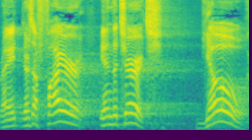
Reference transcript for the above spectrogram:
right? There's a fire in the church. Go!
